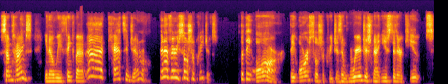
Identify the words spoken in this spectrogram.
sometimes, you know, we think about ah, cats in general. They're not very social creatures, but they are. They are social creatures, and we're just not used to their cues.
